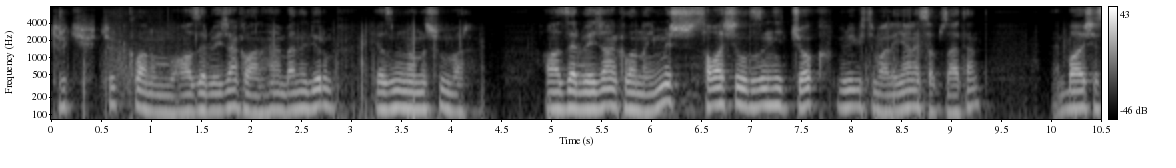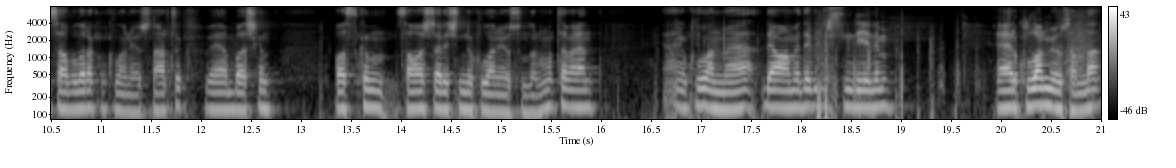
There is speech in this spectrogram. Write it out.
Türk Türk klanı mı bu? Azerbaycan klanı. He, ben de diyorum yazım yanlışım var. Azerbaycan klanıymış. Savaş yıldızın hiç yok. Büyük ihtimalle yan hesap zaten. Bağış hesabı olarak mı kullanıyorsun artık veya baskın baskın savaşlar içinde kullanıyorsundur muhtemelen. Yani kullanmaya devam edebilirsin diyelim. Eğer kullanmıyorsan da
